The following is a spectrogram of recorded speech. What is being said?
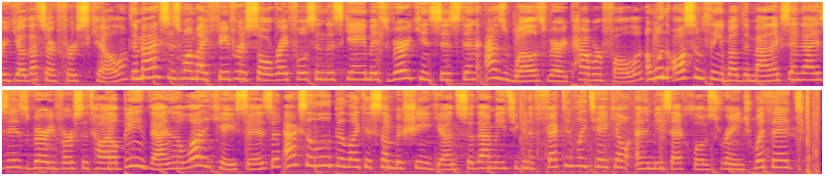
we go, that's our first kill. The Maddox is one of my favorite assault rifles in this game. It's very consistent as well as very powerful. And one awesome thing about the Maddox and that is it is very versatile, being that in a lot of cases, acts a little bit like a submachine gun, so that means you can effectively take out enemies at close range with it.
